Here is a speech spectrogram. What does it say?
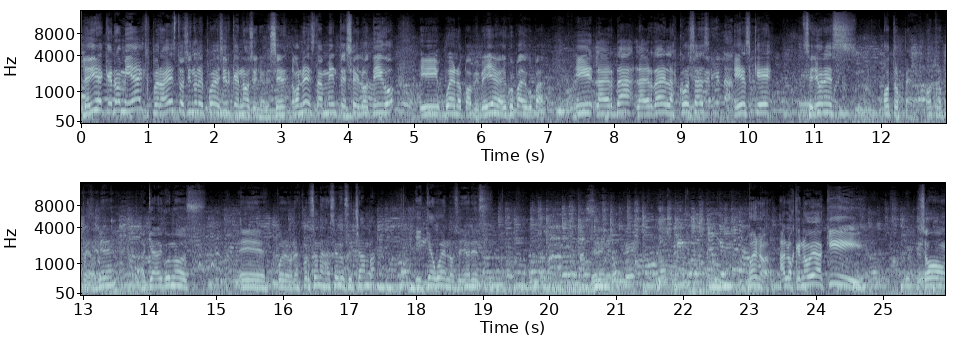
le dije que no a mi ex, pero a esto sí no le puedo decir que no, señores. honestamente se lo digo. Y bueno, papi, me llega, disculpa, disculpa. Y la verdad, la verdad de las cosas es que, señores, otro pedo, otro pedo. Miren, aquí hay algunos, eh, bueno, unas personas haciendo su chamba. Y qué bueno, señores. Miren. Bueno, a los que no veo aquí son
